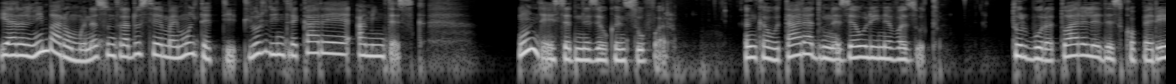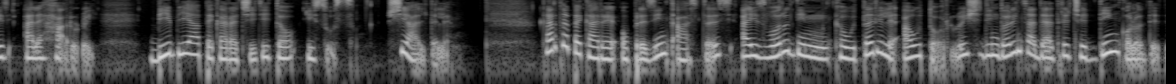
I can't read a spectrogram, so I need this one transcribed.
iar în limba română sunt traduse mai multe titluri, dintre care amintesc Unde este Dumnezeu când sufăr? În căutarea Dumnezeului nevăzut. Tulburătoarele descoperiri ale Harului. Biblia pe care a citit-o Isus și altele. Cartea pe care o prezint astăzi a izvorât din căutările autorului și din dorința de a trece dincolo de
